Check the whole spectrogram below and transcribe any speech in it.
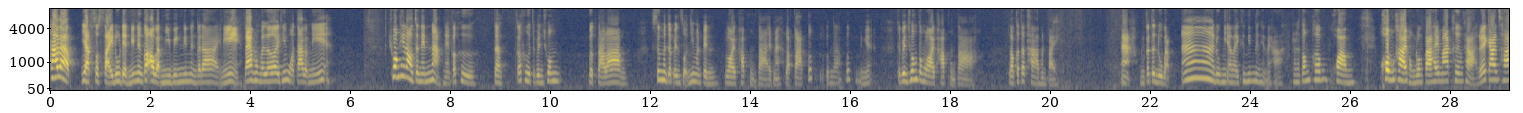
ถ้าแบบอยากสดใสดูเด่นนิดนึงก็เอาแบบมีวิ้งนิดนึงก็ได้ นี่ แต้มลงไปเลยที่หัวตาแบบนี้ ช่วงที่เราจะเน้นหนักเนี่ยก็คือแต่ก็คือจะเป็นช่วงเปลือกตาล่าง ซึ่งมันจะเป็นส่วนที่มันเป็นรอยพับของตาเห็นไหมหลับตาปุ๊บลืมตาปุ๊บอย่างเงี้ย จะเป็นช่วงตรงรอยพับของตา เราก็จะทามันไปอะมันก็จะดูแบบอ่าดูมีอะไรขึ้นนิดนึงเห็นไหมคะ เราจะต้องเพิ่มความ คมคายของดวงตาให้มากขึ้นค่ะ ด้วยการใช้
